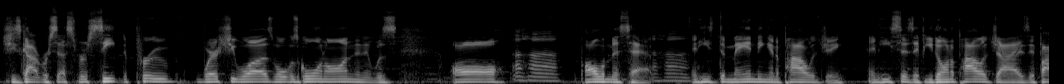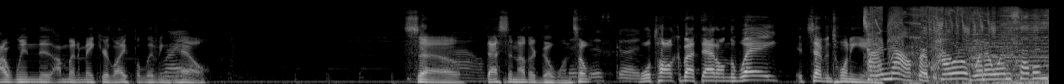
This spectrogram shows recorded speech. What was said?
She's got a receipt to prove where she was, what was going on, and it was all uh -huh. all a mishap. And he's demanding an apology. And he says, if you don't apologize, if I win this, I'm going to make your life a living Right. hell. So Wow. that's another good one. This so is good. we'll talk about that on the way. It's 728. Time now for Power 1017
